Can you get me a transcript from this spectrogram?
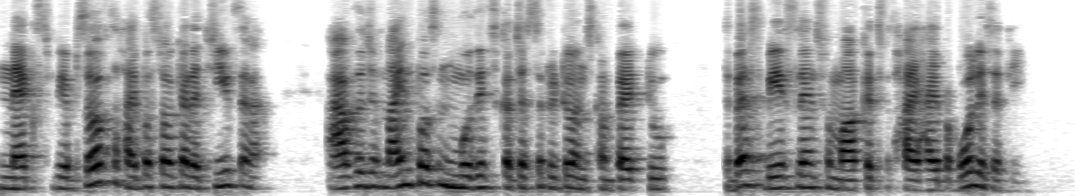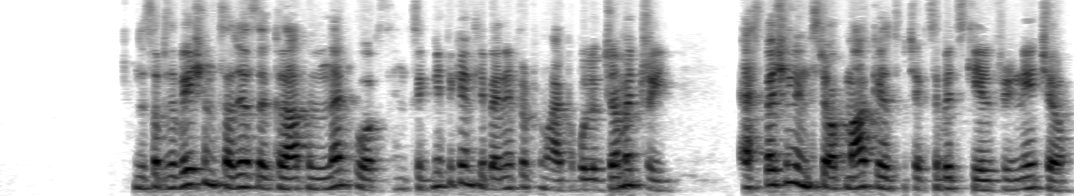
Next, we observe that hyperstock GAT achieves an average of 9% more risk-adjusted returns compared to the best baselines for markets with high hyperbolicity. This observation suggests that graph neural networks can significantly benefit from hyperbolic geometry, especially in stock markets which exhibit scale-free nature.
